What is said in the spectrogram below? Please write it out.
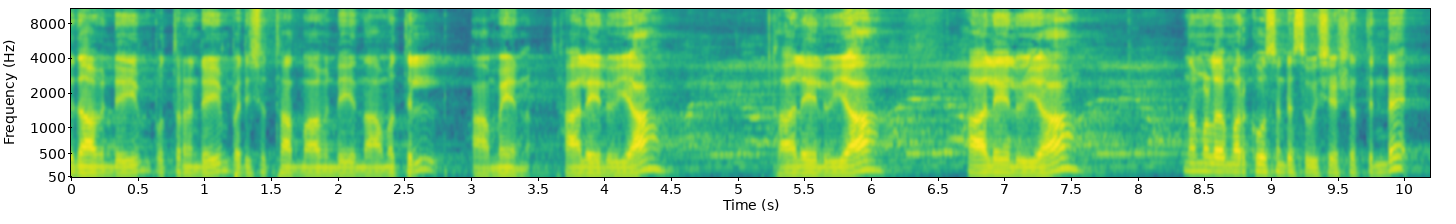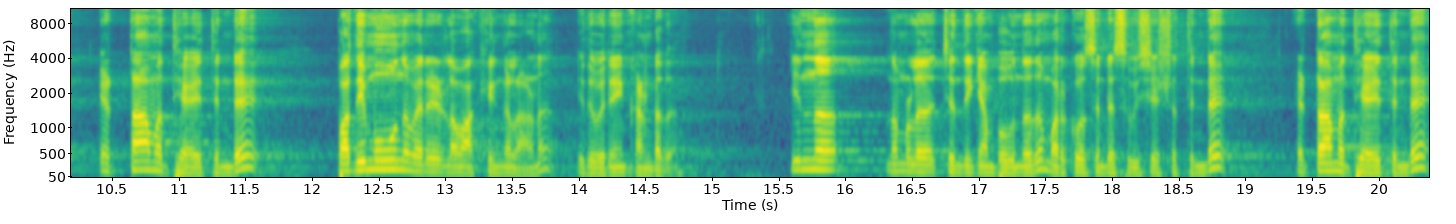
പിതാവിന്റെയും പുത്രന്റെയും പരിശുദ്ധാത്മാവിന്റെയും നാമത്തിൽ ആമേൻ. ഹാലേ ലുയാ ഹാലേ ലുയാ ഹാലേ ലുയാ നമ്മൾ മർക്കോസിന്റെ സുവിശേഷത്തിന്റെ എട്ടാം അധ്യായത്തിന്റെ പതിമൂന്ന് വരെയുള്ള വാക്യങ്ങളാണ് ഇതുവരെയും കണ്ടത്. ഇന്ന് നമ്മൾ ചിന്തിക്കാൻ പോകുന്നത് മർക്കോസിന്റെ സുവിശേഷത്തിന്റെ എട്ടാം അധ്യായത്തിന്റെ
